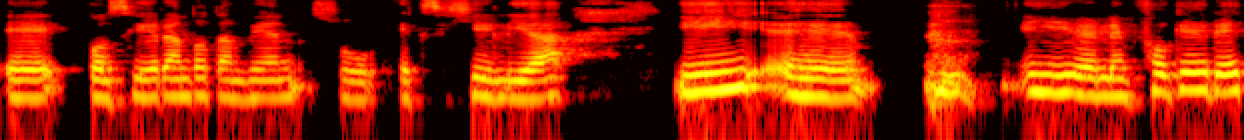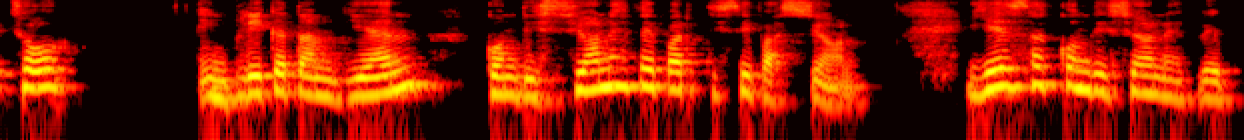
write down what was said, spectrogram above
eh, considerando también su exigibilidad. Y, y el enfoque derecho implica también condiciones de participación. Y esas condiciones de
